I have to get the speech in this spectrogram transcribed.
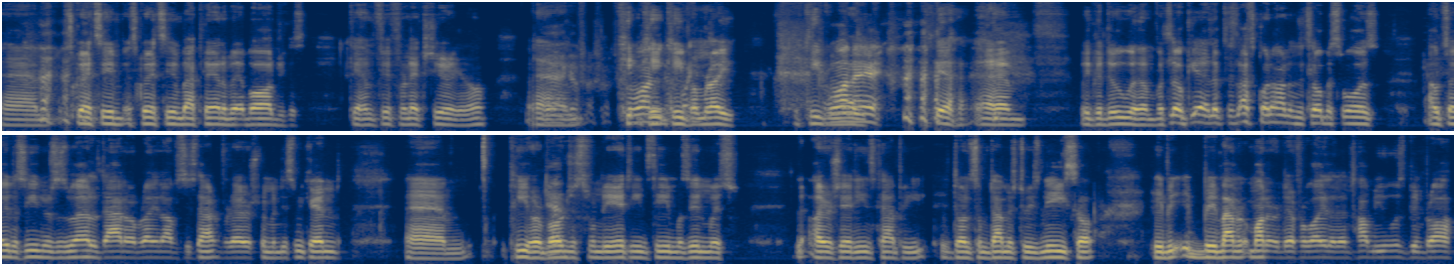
Um, it's great to see. It's great to see him back playing a bit of ball because get him fit for next year. You know, um, yeah, keep, one, keep, keep him right. Keep him one right. yeah, um, we could do with him. But look, yeah, look, there's lots going on in the club. I suppose outside the seniors as well. Dan O'Brien obviously starting for Irish women this weekend. Um, Peter yeah. Burgess from the 18s team was in with Irish 18s camp. He, done some damage to his knee, so he'd be, he'd be monitored there for a while. And then Tom Hughes been brought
